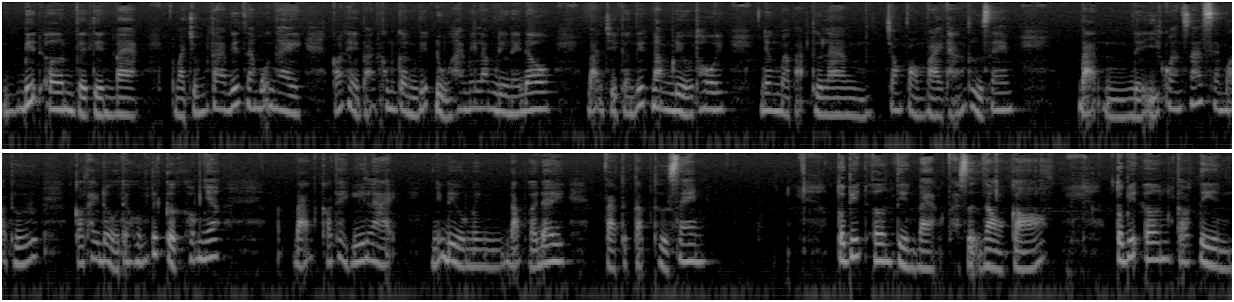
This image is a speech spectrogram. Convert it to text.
biết ơn về tiền bạc mà chúng ta viết ra mỗi ngày. Có thể bạn không cần viết đủ 25 điều này đâu. Bạn chỉ cần viết 5 điều thôi. Nhưng mà bạn thử làm trong vòng vài tháng thử xem bạn để ý quan sát xem mọi thứ có thay đổi theo hướng tích cực không nhé bạn có thể ghi lại những điều mình đọc ở đây và thực tập thử xem. Tôi biết ơn tiền bạc và sự giàu có. Tôi biết ơn có tiền,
